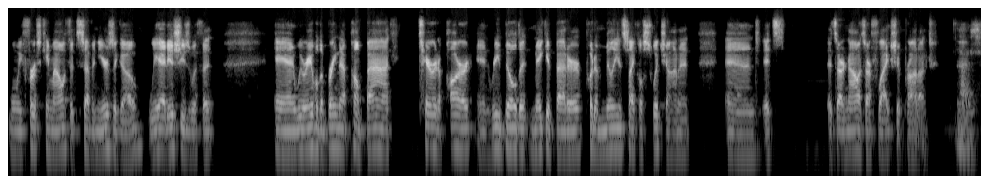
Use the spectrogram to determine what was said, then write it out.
when we first came out with it seven years ago, we had issues with it. And we were able to bring that pump back, tear it apart, and rebuild it, make it better, put a million cycle switch on it. And it's it's our now it's our flagship product. Nice.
